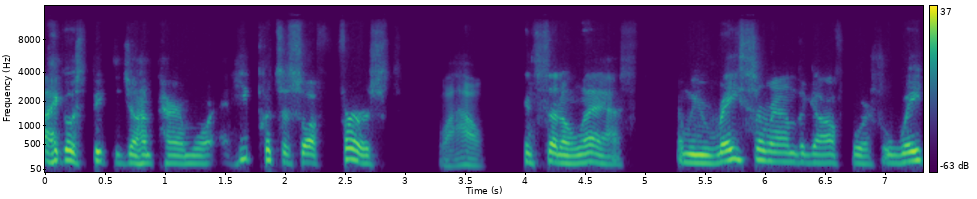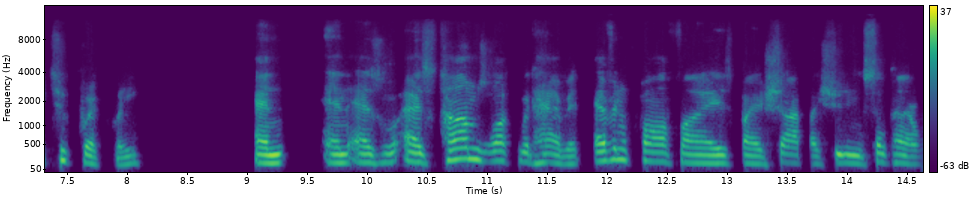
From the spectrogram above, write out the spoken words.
I go speak to John Paramor, and he puts us off first. Wow! Instead of last, and we race around the golf course way too quickly. And and as as Tom's luck would have it, Evan qualifies by a shot by shooting some kind of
